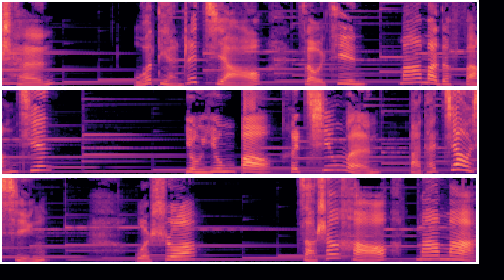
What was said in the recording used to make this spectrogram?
晨，我踮着脚走进妈妈的房间，用拥抱和亲吻把她叫醒。我说：“早上好，妈妈。”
